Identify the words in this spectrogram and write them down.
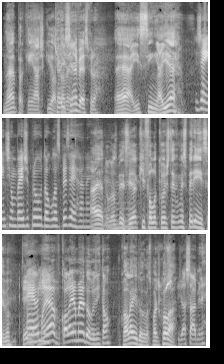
Né? Pra quem acha que. Ó, Que tá aí sim é vendo? véspera. É, aí sim. Aí é. Gente, um beijo pro Douglas Bezerra, né? Ah, é. Douglas Bezerra que falou que hoje teve uma experiência, viu? Teve? É, amanhã, cola aí amanhã, Douglas, então. Cola aí, Douglas, pode colar. Já sabe, né?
